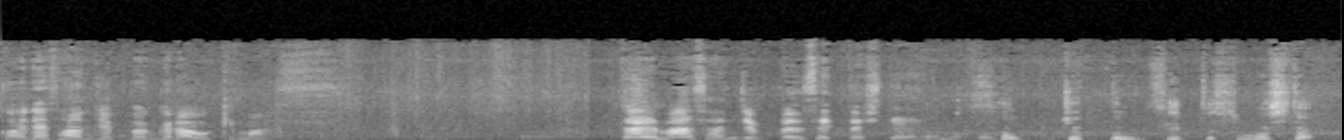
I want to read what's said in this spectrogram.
これで30分ぐらい置きます。タイマー30分セットして。30分セットしました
